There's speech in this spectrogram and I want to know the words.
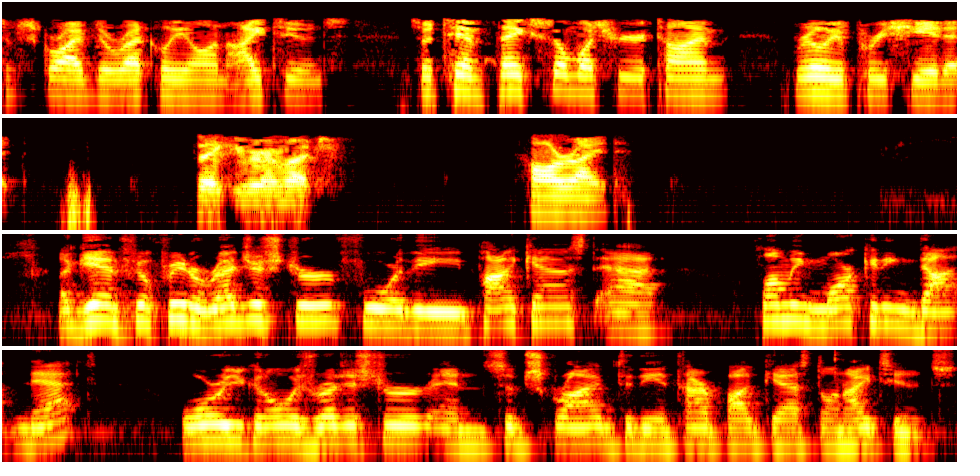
subscribe directly on iTunes. So, Tim, thanks so much for your time. Really appreciate it. Thank you very much. All right. Again, feel free to register for the podcast at plumbingmarketing.net, or you can always register and subscribe to the entire podcast on iTunes.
